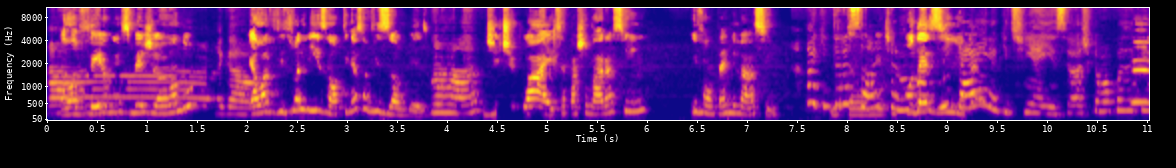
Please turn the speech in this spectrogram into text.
Ela vê alguém se beijando, Ah, legal. ela visualiza, ela tem essa visão mesmo. De tipo, ah, eles se apaixonaram assim e vão terminar assim. Ah, que Então, interessante. um eu não fazia poderzinho. ideia que tinha isso. Eu acho que é uma coisa que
